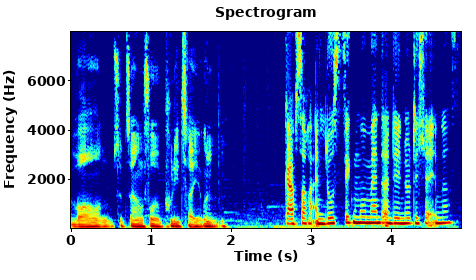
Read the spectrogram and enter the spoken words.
war sozusagen vor der Polizei unten. Gab es auch einen lustigen Moment, an den du dich erinnerst?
